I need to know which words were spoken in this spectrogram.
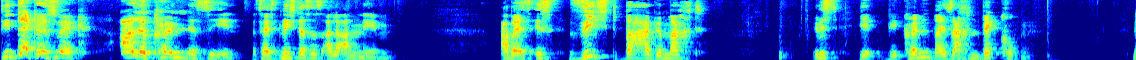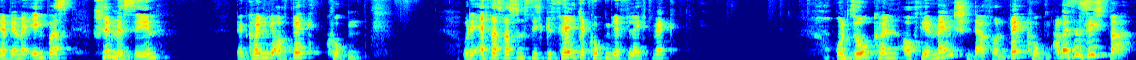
Die Decke ist weg. Alle können es sehen. Das heißt nicht, dass es alle annehmen. Aber es ist sichtbar gemacht. Ihr wisst, wir, wir können bei Sachen weggucken. Ja, wenn wir irgendwas Schlimmes sehen, dann können wir auch weggucken. Oder etwas, was uns nicht gefällt, da gucken wir vielleicht weg. Und so können auch wir Menschen davon weggucken. Aber es ist sichtbar.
